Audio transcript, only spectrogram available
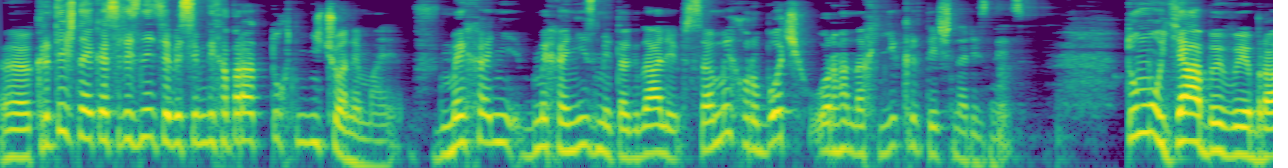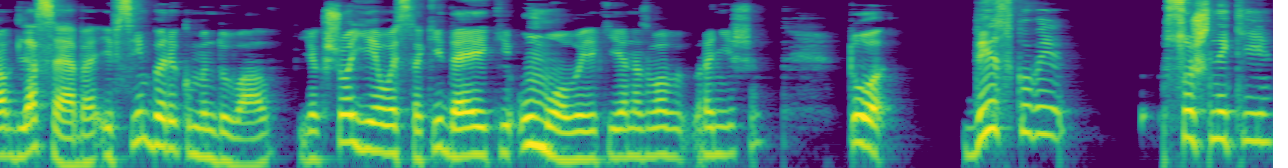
Е, критична якась різниця висівних апаратів тут нічого немає. В, механі... в механізмі і так далі. В самих робочих органах є критична різниця. Тому я би вибрав для себе і всім би рекомендував, якщо є ось такі деякі умови, які я назвав раніше, то дискові сошники,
